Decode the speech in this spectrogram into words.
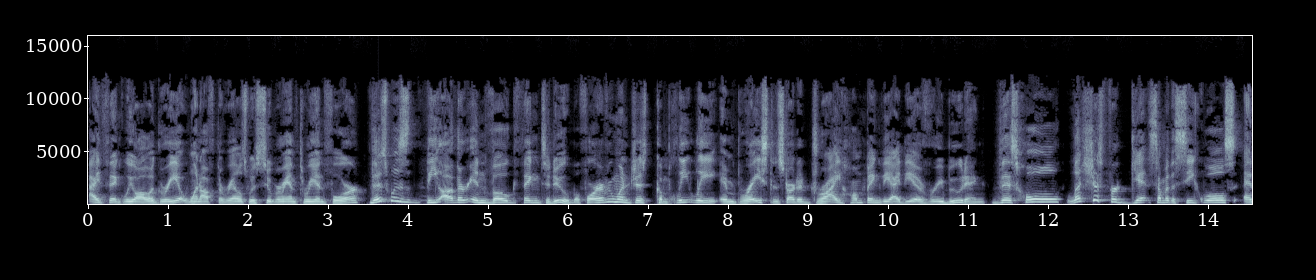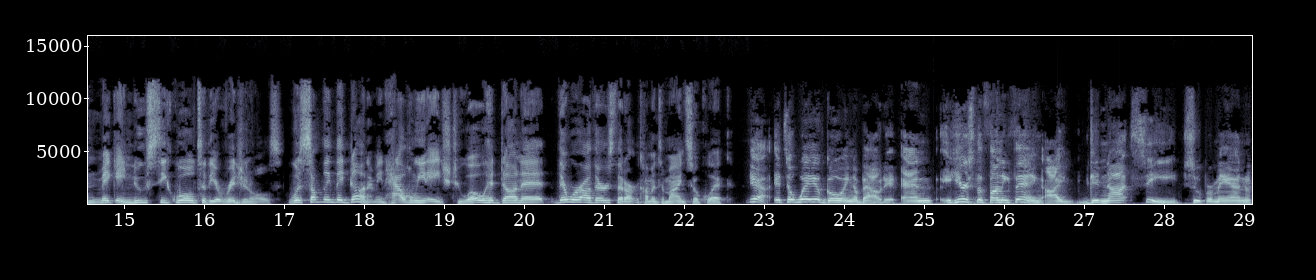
I think we all agree it went off the rails with Superman 3 and 4, this was the other in vogue thing to do before everyone just completely embraced and started dry humping the idea of rebooting. This whole, let's just forget some of the sequels and make a new sequel to the originals was something they'd done. I mean, Halloween H2O had done it. There were others that aren't coming to mind so quick. Yeah, it's a way of going about it. And here's the funny thing. I did not see Superman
